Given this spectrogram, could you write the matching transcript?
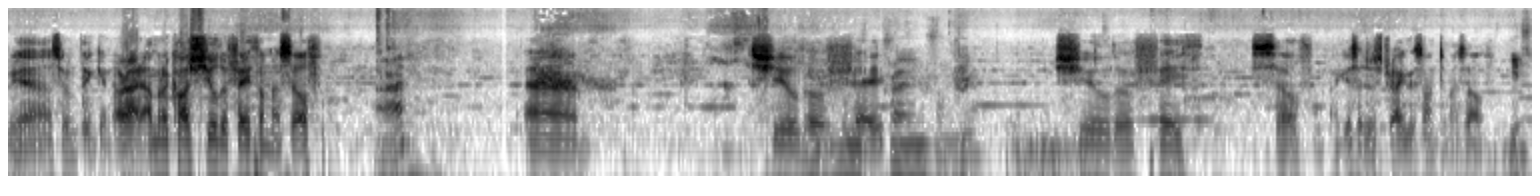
Yeah, that's what I'm thinking. All right, I'm gonna cast Shield of Faith on myself. All right. Um, Shield of Faith. prone from you. Shield of Faith. Self. I guess I just drag this onto myself. Yes.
